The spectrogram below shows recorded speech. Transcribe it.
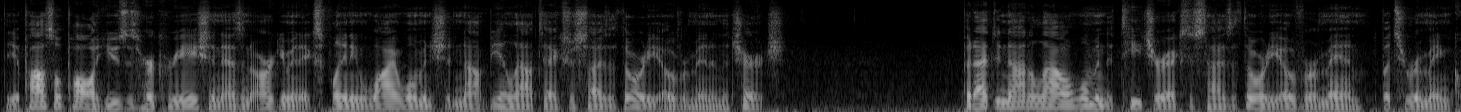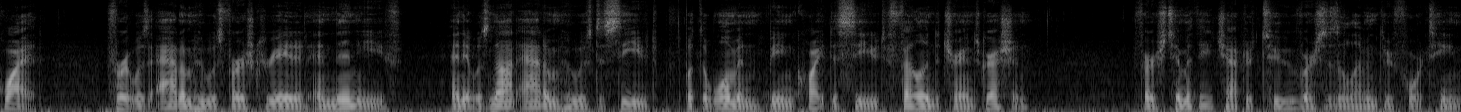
The apostle Paul uses her creation as an argument explaining why woman should not be allowed to exercise authority over men in the church. But I do not allow a woman to teach or exercise authority over a man, but to remain quiet. For it was Adam who was first created, and then Eve. And it was not Adam who was deceived, but the woman, being quite deceived, fell into transgression. 1 Timothy chapter 2 verses 11 through 14.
